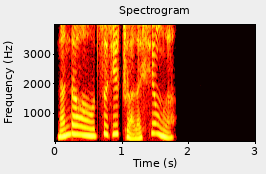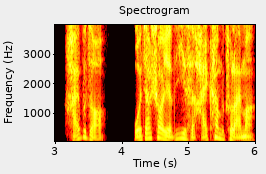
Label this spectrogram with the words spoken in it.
难道自己转了性了？还不走？我家少爷的意思还看不出来吗？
